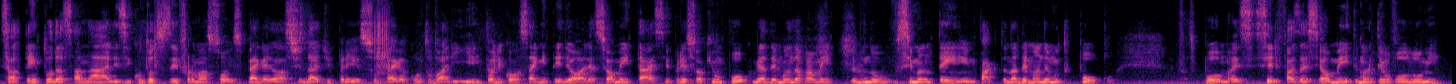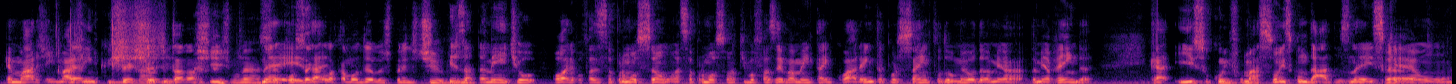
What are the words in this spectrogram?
se ela tem toda essa análise com todas essas informações, pega a elasticidade de preço, pega quanto varia, então ele consegue entender, olha, se eu aumentar esse preço aqui um pouco, minha demanda vai aumentar, no, se mantém, o impacto na demanda é muito pouco. Pô, mas se ele faz esse aumento e manter o volume, é margem. Margem é, deixou margem... de estar no achismo, né? Você né? consegue colocar modelos preditivos. Exatamente. Ou, olha, vou fazer essa promoção, essa promoção aqui vou fazer vai aumentar em 40% do meu, da, minha, da minha venda. Cara, isso com informações, com dados, né? Isso é. que é um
